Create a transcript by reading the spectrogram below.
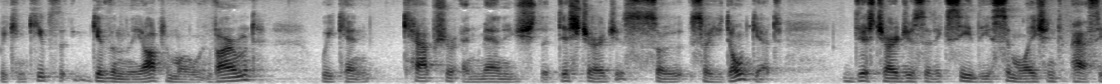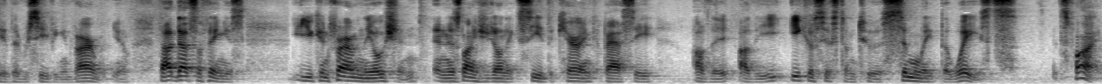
We can keep the, give them the optimal environment we can capture and manage the discharges so, so you don't get discharges that exceed the assimilation capacity of the receiving environment. You know, that, that's the thing is you can farm in the ocean, and as long as you don't exceed the carrying capacity of the, of the ecosystem to assimilate the wastes, it's fine.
